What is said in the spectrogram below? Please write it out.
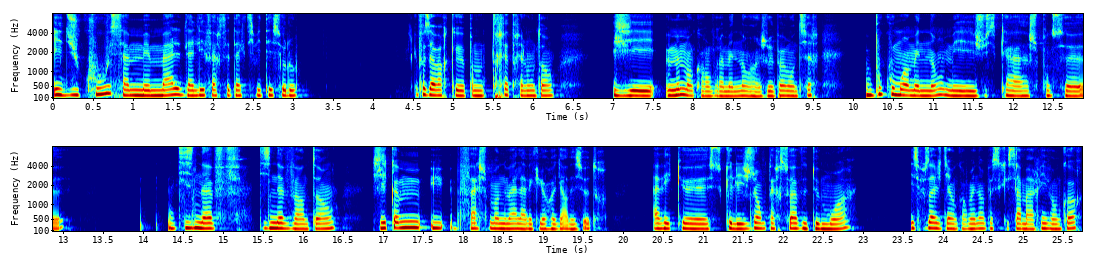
Et du coup, ça me met mal d'aller faire cette activité solo. Il faut savoir que pendant très très longtemps, j'ai, même encore en vrai maintenant, hein, je vais pas mentir, beaucoup moins maintenant, mais jusqu'à, je pense, 19, 19, 20 ans, j'ai même eu vachement de mal avec le regard des autres, avec euh, ce que les gens perçoivent de moi. Et c'est pour ça que je dis encore maintenant, parce que ça m'arrive encore,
